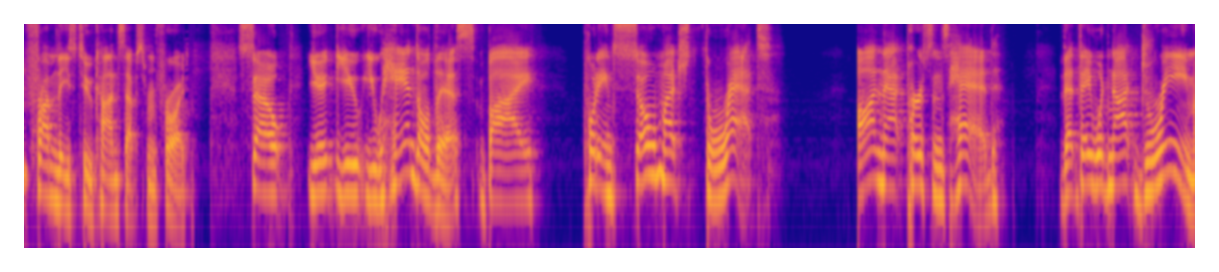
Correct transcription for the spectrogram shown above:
from these two concepts from Freud. So you you you handle this by putting so much threat on that person's head that they would not dream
